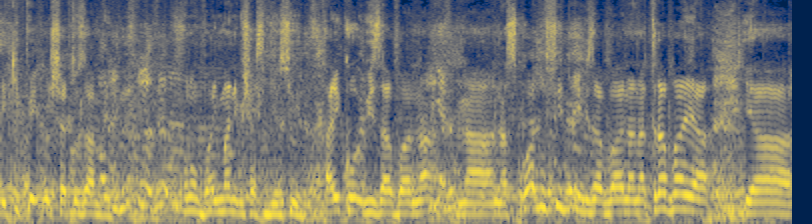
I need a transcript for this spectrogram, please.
ekipe eshatu za mbere. Urumva imana ibishatse bien sûr ariko bizavana na, na squad ufite bizavana na travail ya, ya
